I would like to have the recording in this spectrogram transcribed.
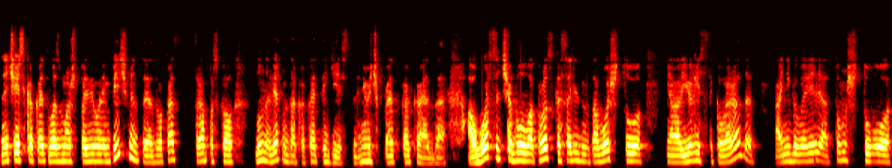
Значит, есть какая-то возможность помимо импичмента, и адвокат Трампа сказал, ну, наверное, да, какая-то есть, но не очень понятно, какая, да. А у Горсача был вопрос касательно того, что э, юристы Колорадо, они говорили о том, что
